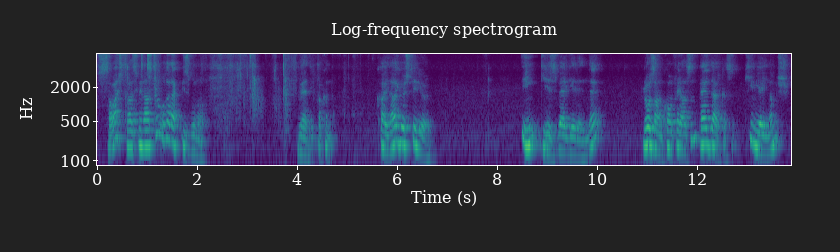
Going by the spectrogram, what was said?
savaş tazminatı olarak biz bunu verdik. Bakın kaynağı gösteriyorum. İngiliz belgelerinde Lozan Konferansı'nın perde arkası. Kim yayınlamış?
